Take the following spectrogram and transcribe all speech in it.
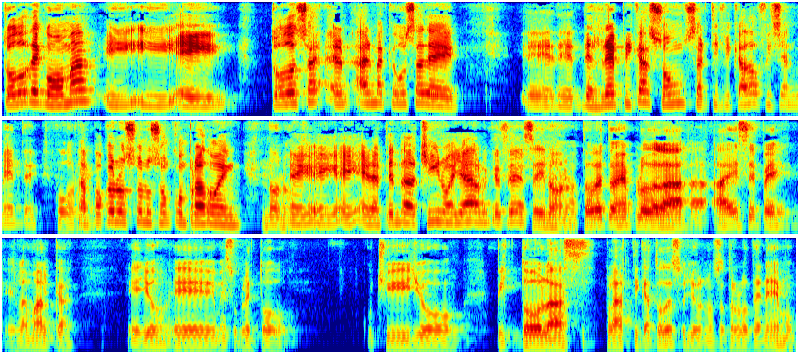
todo de goma y, y, todas esas ar- armas que usa de, de, de réplica son certificadas oficialmente. Correcto. Tampoco no son, no son comprados en, No, no. en, en- en la tienda chino allá o lo que sea. Sí, no, no. Todo esto ejemplo de la ASP, que es la marca, ellos eh, me suplen todo. Cuchillos, pistolas, plástica, todo eso yo, nosotros lo tenemos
